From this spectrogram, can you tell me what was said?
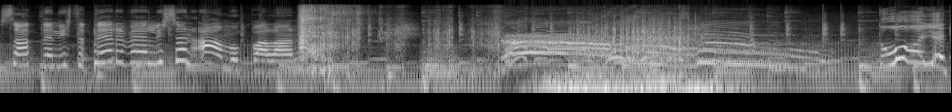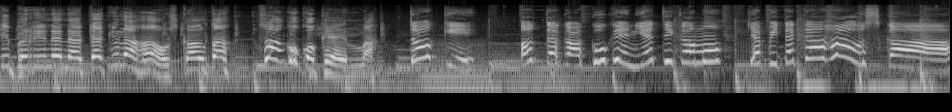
saatte niistä terveellisen aamupalan. Tuo jetiperinne näyttää kyllä hauskalta. Saanko kokeilla? Toki! Ottakaa kukin jetikamu ja pitäkää hauskaa!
